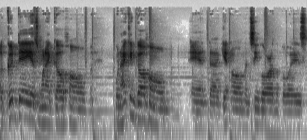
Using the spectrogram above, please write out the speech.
A good day is when I go home, when I can go home and uh, get home and see Laura and the boys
